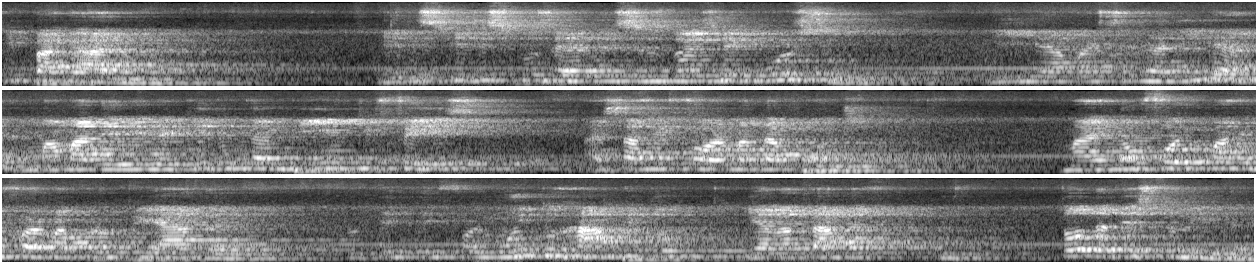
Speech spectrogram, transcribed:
que pagaram. Eles que dispuseram esses dois recursos e a marcenaria, uma madeireira aqui do Campinho que fez essa reforma da ponte. Mas não foi uma reforma apropriada, porque foi muito rápido e ela estava toda destruída.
